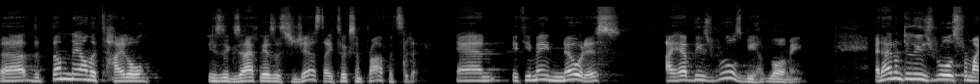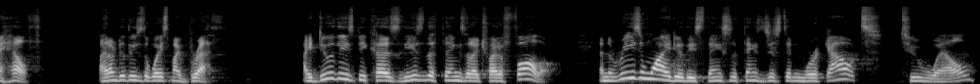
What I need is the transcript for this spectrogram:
uh, the thumbnail, and the title is exactly as it suggests. I took some profits today. And if you may notice, I have these rules below me. And I don't do these rules for my health. I don't do these to waste my breath. I do these because these are the things that I try to follow. And the reason why I do these things is that things just didn't work out too well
